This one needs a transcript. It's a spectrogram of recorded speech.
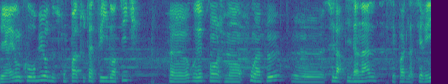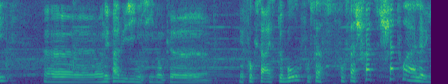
Les rayons de courbure ne seront pas tout à fait identiques. Euh, honnêtement, je m'en fous un peu. Euh, c'est l'artisanal, c'est pas de la série. Euh, on n'est pas à l'usine ici, donc il faut que ça reste beau, faut faut que ça chatoie à l'œil.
